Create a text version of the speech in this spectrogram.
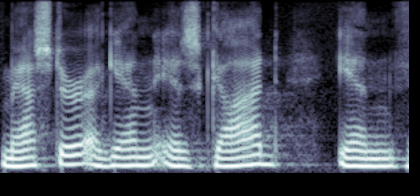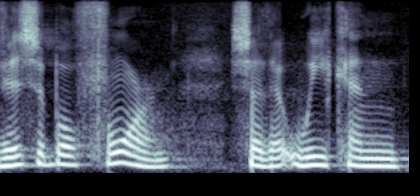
Master, again, is God in visible form so that we can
